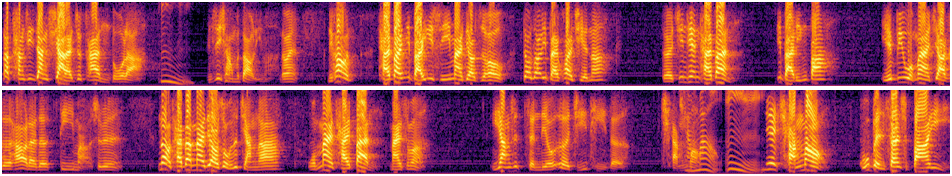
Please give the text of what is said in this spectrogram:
那长期这样下来就差很多啦。嗯，你自己想什么道理嘛？对不对？你看台办一百一十一卖掉之后，掉到一百块钱呢。对，今天台办一百零八，也比我卖的价格还要来的低嘛，是不是？那我台办卖掉的时候，我就讲啦，我卖台办买什么？一样是整流二级体的。强茂，嗯，因为强茂股本三十八亿，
